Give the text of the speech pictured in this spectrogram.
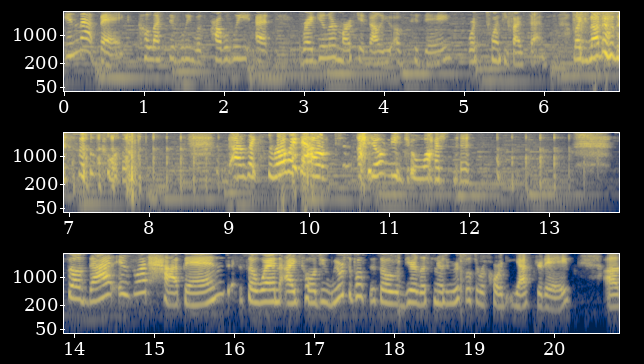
in that bag collectively was probably at regular market value of today worth 25 cents. Like none of those clothes. I was like, throw it out. I don't need to wash this. So that is what happened. So when I told you we were supposed to, so dear listeners, we were supposed to record yesterday, uh,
